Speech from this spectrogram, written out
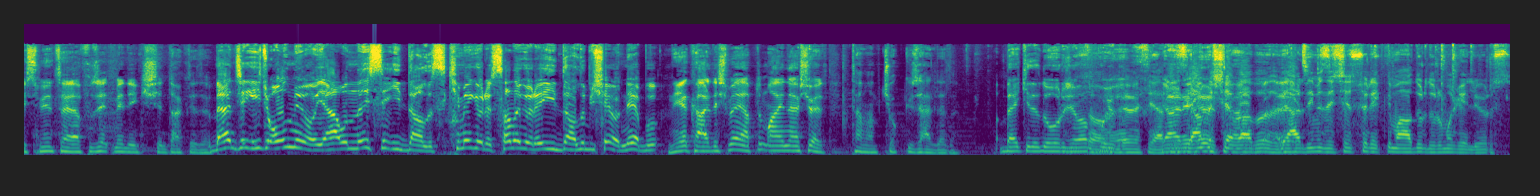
ismini telaffuz etmediğin kişinin taklidi. Bence hiç olmuyor ya. O neyse iddialısı. Kime göre? Sana göre iddialı bir şey o. Ne bu? Niye kardeşime yaptım? Aynen şöyle. Tamam çok güzel dedi. Belki de doğru cevap Doğru, buydu. evet ya. Yani yanlış evet cevabı Evet. verdiğimiz için sürekli mağdur duruma geliyoruz.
